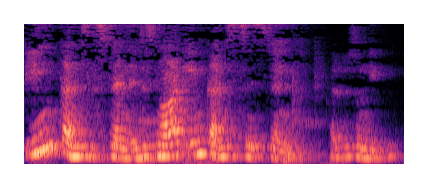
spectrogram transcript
inconsistent. It is not inconsistent. That is only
